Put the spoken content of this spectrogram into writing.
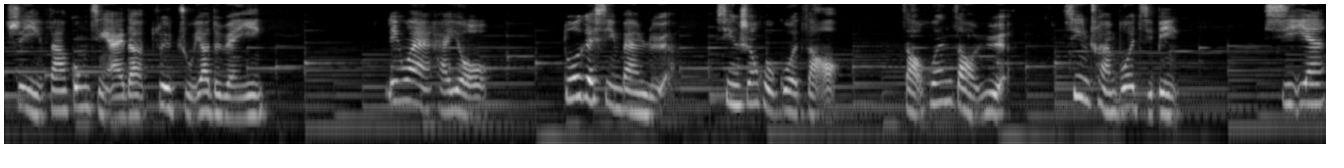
是引发宫颈癌的最主要的原因。另外还有多个性伴侣、性生活过早、早婚早育、性传播疾病、吸烟、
